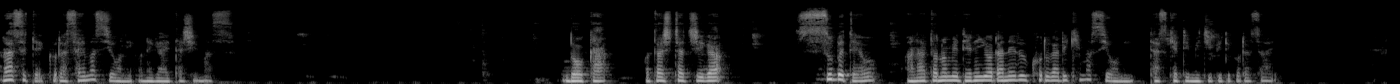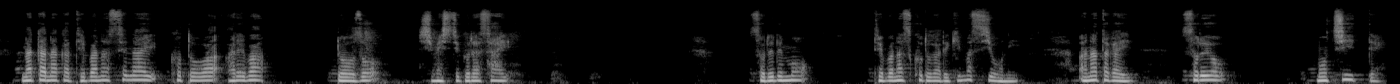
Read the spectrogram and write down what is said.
らせてくださいますようにお願いいたします。どうか私たちがすべてをあなたの御手に委ねることができますように助けて導いてください。なかなか手放せないことはあれば、どうぞ示してください。それでも手放すことができますように、あなたがそれを用いて、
